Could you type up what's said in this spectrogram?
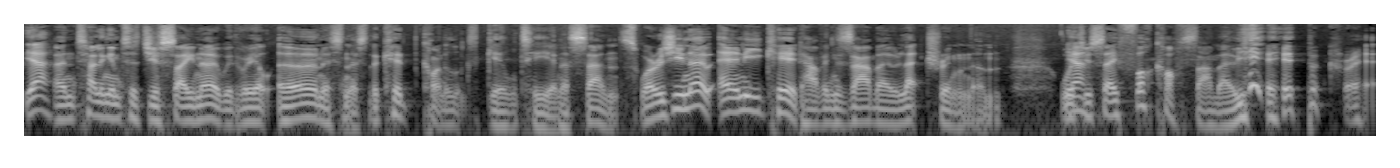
Yeah. and telling him to just say no with real earnestness. The kid kind of looks guilty in a sense, whereas you know, any kid having Zammo lecturing them would Yeah. just say "fuck off, Zammo, you hypocrite."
